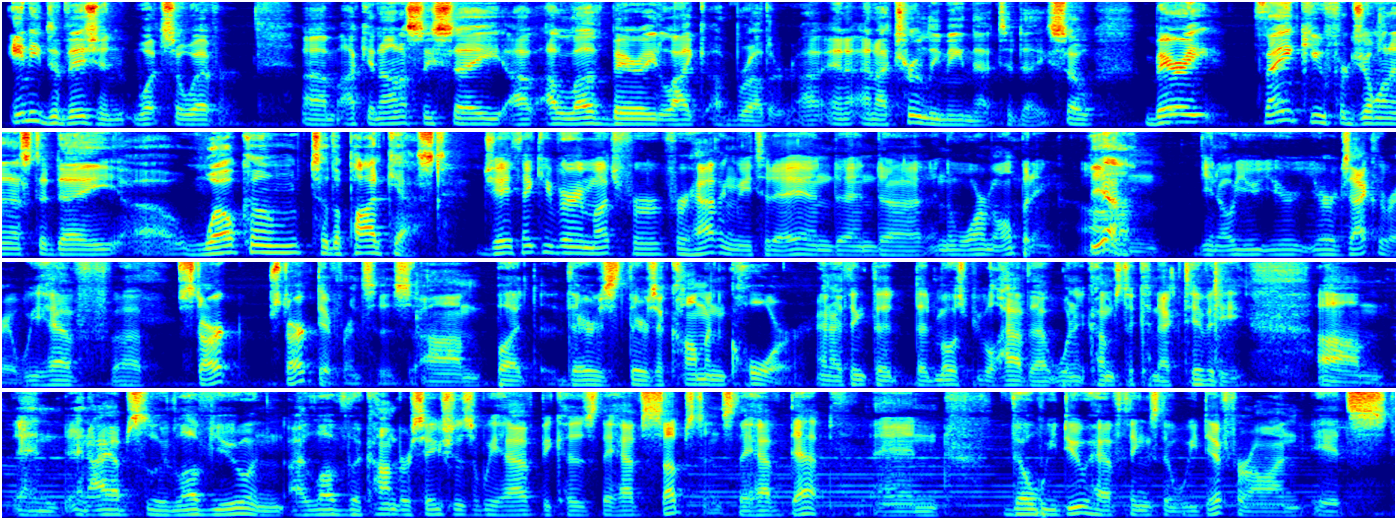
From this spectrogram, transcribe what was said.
any division whatsoever. Um, I can honestly say I, I, love Barry like a brother, uh, and, and I truly mean that today. So, Barry, thank you for joining us today. Uh, welcome to the podcast. Jay, thank you very much for for having me today and and uh, in the warm opening. Yeah. You know, you, you're you're exactly right. We have uh, stark stark differences, um, but there's there's a common core, and I think that that most people have that when it comes to connectivity. Um, and and I absolutely love you, and I love the conversations that we have because they have substance, they have depth, and though we do have things that we differ on, it's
